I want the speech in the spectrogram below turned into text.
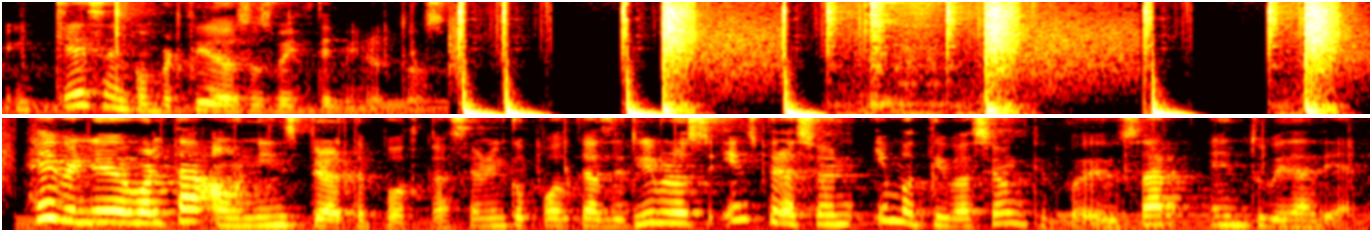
¿en qué se han convertido esos 20 minutos? Hey, bienvenido de vuelta a un Inspirarte Podcast, el único podcast de libros, inspiración y motivación que puedes usar en tu vida diaria.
